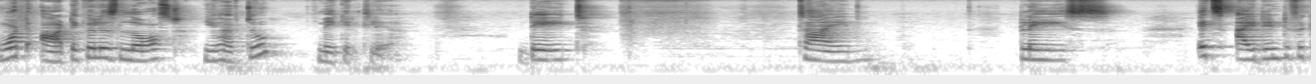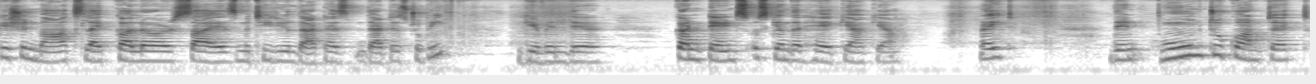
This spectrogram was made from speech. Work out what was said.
what article is lost you have to make it clear date time place its identification marks like colour size material that has that is to be given their contents उसके अंदर है क्या क्या right right? Then whom to contact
